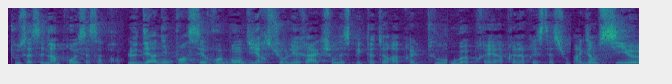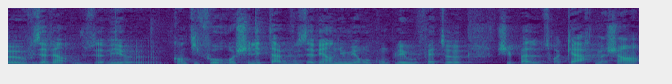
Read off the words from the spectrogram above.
tout ça c'est de l'impro et ça s'apprend. Le dernier point c'est rebondir sur les réactions des spectateurs après le tour ou après, la prestation. Par exemple si euh, vous avez, un- vous avez euh, quand il faut rusher les tables, vous avez un numéro complet, vous faites, euh, je sais pas, deux, trois cartes, machin,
